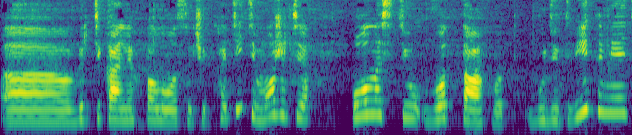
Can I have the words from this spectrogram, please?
э, вертикальных полосочек. Хотите, можете полностью вот так вот будет вид иметь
